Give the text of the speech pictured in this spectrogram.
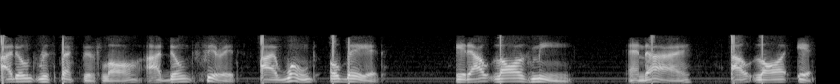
I don't respect this law. I don't fear it. I won't obey it. It outlaws me, and I outlaw it.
